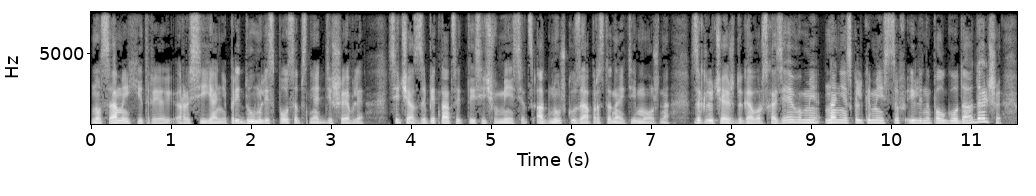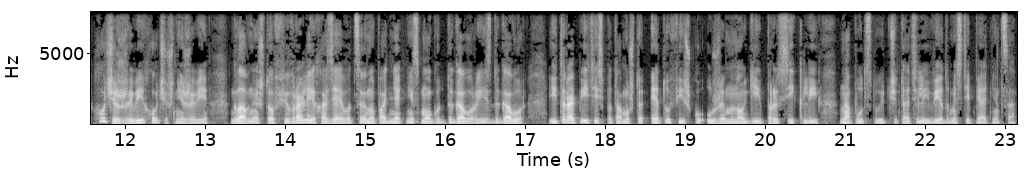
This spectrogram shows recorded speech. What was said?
но самые хитрые россияне придумали способ снять дешевле. Сейчас за 15 тысяч в месяц однушку запросто найти можно. Заключаешь договор с хозяевами на несколько месяцев или на полгода, а дальше хочешь живи, хочешь не живи. Главное, что в феврале хозяева цену поднять не смогут, договор есть договор. И торопитесь, потому что эту фишку уже многие просекли на напутствуют читателей «Ведомости пятница».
